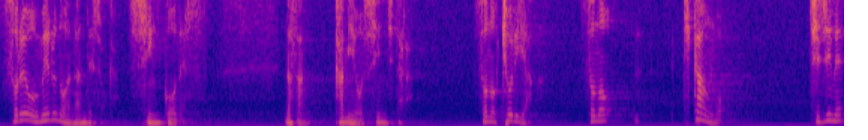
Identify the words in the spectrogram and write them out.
それを埋めるのは何でしょうか？信仰です。皆さん神を信じたら。その距離やその期間を縮め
